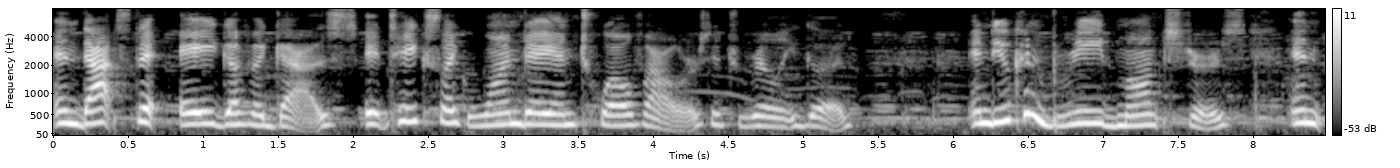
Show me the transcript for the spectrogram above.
And that's the egg of a Ghazt. It takes like one day and 12 hours. It's really good. And you can breed monsters. And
